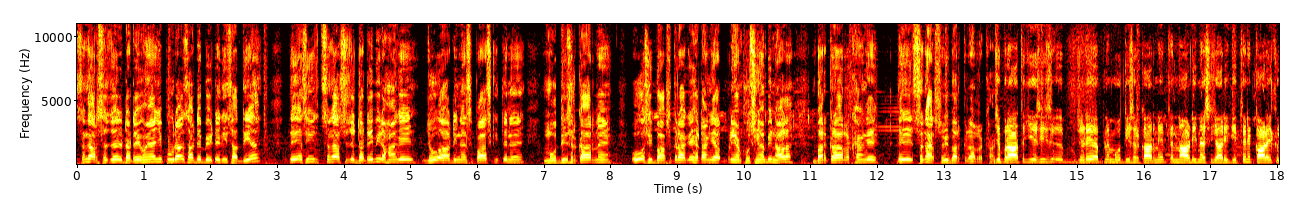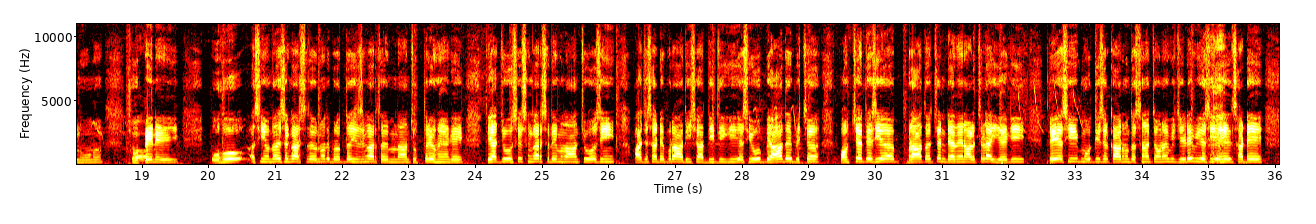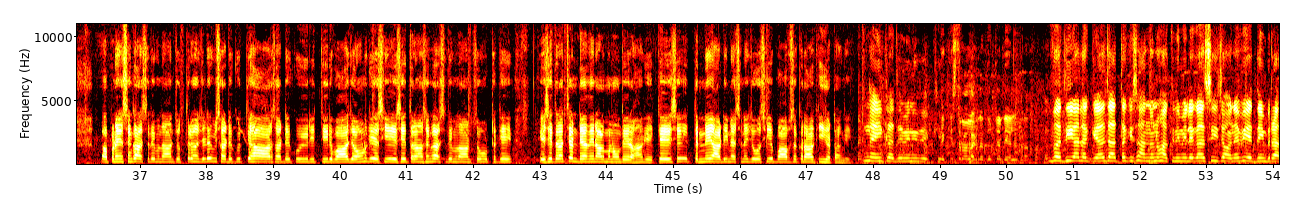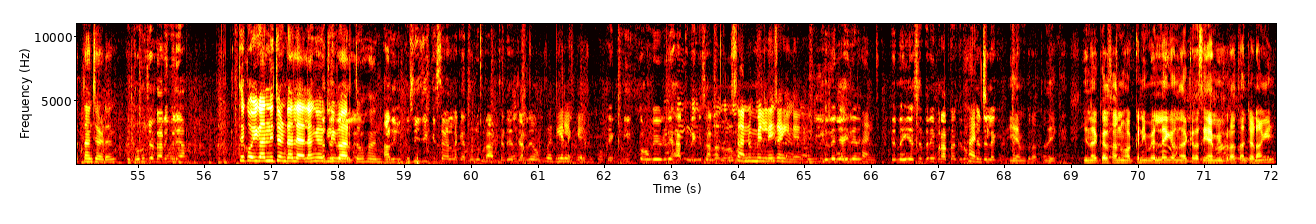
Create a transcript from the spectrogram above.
ਸੰਘਰਸ਼ 'ਚ ਡਟੇ ਹੋਏ ਆ ਜੀ ਪੂਰਾ ਸਾਡੇ ਬੇਟੇ ਦੀ ਸਾਦੀ ਹੈ ਤੇ ਅਸੀਂ ਸੰਘਰਸ਼ 'ਚ ਡਟੇ ਵੀ ਰਹਾਂਗੇ। ਜੋ ਆਰਡੀਨੈਂਸ ਪਾਸ ਕੀਤੇ ਨੇ ਮੋਦੀ ਸਰਕਾਰ ਨੇ ਉਹ ਅਸੀਂ ਵਾਪਸ ਕਰਾ ਕੇ ਹਟਾਂਗੇ ਆਪਣੀਆਂ ਖੁਸ਼ੀਆਂ ਵੀ ਨਾਲ ਬਰਕਰਾਰ ਰੱਖਾਂਗੇ ਤੇ ਸੰਘਰਸ਼ ਵੀ ਬਰਕਰਾਰ ਰੱਖਾਂਗੇ। ਅੱਜ ਬਰਾਤ ਜੀ ਅਸੀਂ ਜਿਹੜੇ ਆਪਣੇ ਮੋਦੀ ਸਰਕਾਰ ਨੇ ਤਿੰਨ ਆਰਡੀਨੈਂਸ ਜਾਰੀ ਕੀਤੇ ਨੇ ਕਾਲੇ ਕਾਨੂੰਨ ਛੋਪੇ ਨੇ ਜੀ, ਉਹ ਅਸੀਂ ਉਹਨਾਂ ਦੇ ਸੰਘਰਸ਼ ਦੇ ਉਹਨਾਂ ਦੇ ਵਿਰੁੱਧ ਅਸੀਂ ਸੰਘਰਸ਼ ਦੇ ਮੈਦਾਨ 'ਚ ਉਤਰੇ ਹੋਏ ਹਾਂਗੇ। ਤੇ ਅੱਜ ਉਸੇ ਸੰਘਰਸ਼ ਦੇ ਮੈਦਾਨ 'ਚੋਂ ਅਸੀਂ ਅੱਜ ਸਾਡੇ ਭਰਾ ਦੀ ਸ਼ਾਦੀ ਤੀਗੀ ਅਸੀਂ ਉਹ ਵਿਆਹ ਦੇ ਵਿੱਚ ਪਹੁੰਚੇ ਤੇ ਅਸੀਂ ਬਰਾਤ ਝੰਡਿਆਂ ਦੇ ਨਾਲ ਚੜਾਈ ਹੈਗੀ। ਤੇ ਅਸੀਂ ਮੋਦੀ ਸਰਕਾਰ ਨੂੰ ਦੱਸਣਾ ਚਾਹੁੰਦੇ ਹਾਂ ਵੀ ਜਿਹੜੇ ਵੀ ਅਸੀਂ ਇਹ ਸਾਡੇ ਆਪਣੇ ਸੰਘਰਸ਼ ਦੇ ਮੈਦਾਨ 'ਚ ਉਤਰੇ ਹਾਂ ਜਿਹੜੇ ਵੀ ਸਾਡੇ ਕੋਈ ਤਿਉਹਾਰ ਸਾਡੇ ਕੋਈ ਰੀਤੀ ਰਿਵਾਜ ਆਉਣਗੇ ਅਸੀਂ ਇਸੇ ਤਰ੍ਹਾਂ ਸੰਘਰਸ਼ ਦੇ ਮੈਦਾਨ 'ਚੋਂ ਉੱਠ ਕੇ ਇਸੇ ਤਰ੍ਹਾਂ ਝੰਡਿਆਂ ਦੇ ਨਾਲ ਮਨਾਉਂਦੇ ਰਹਾਂਗੇ। ਤੇ ਇਸੇ ਤਿੰਨੇ ਆਰਡੀਨੈਂਸ ਨੇ ਜੋ ਅਸੀਂ ਇਹ ਵਾਪਸ ਕਰਾ ਕੇ ਹਟਾਂਗੇ। ਨਹੀਂ ਕਦੇ ਵੀ ਨਹੀਂ ਦੇਖੀ। ਕਿਸ ਤਰ੍ਹਾਂ ਲੱਗਦਾ ਤੁਹਾਨੂੰ ਬਰਾਤ ਵਧੀਆ ਲੱਗਿਆ ਜਦ ਤੱਕ ਕਿਸਾਨਾਂ ਨੂੰ ਹੱਕ ਨਹੀਂ ਮਿਲੇਗਾ ਅਸੀਂ ਚਾਹੁੰਦੇ ਵੀ ਇਦਾਂ ਹੀ ਬਰਾਤਾਂ ਚੜਨ ਤੇ ਤੁਹਾਨੂੰ ਝੰਡਾ ਨਹੀਂ ਮਿਲਿਆ? ਤੇ ਕੋਈ ਗੱਲ ਨਹੀਂ ਝੰਡਾ ਲੈ ਲਾਂਗੇ ਅਗਲੀ ਵਾਰ ਤੋਂ ਹਾਂਜੀ। ਹਾਂਜੀ ਤੁਸੀਂ ਜੀ ਕਿਸ ਤਰ੍ਹਾਂ ਲੱਗਿਆ ਤੁਹਾਨੂੰ ਬਰਾਤ ਚੜ੍ਹੇ ਚੱਲ ਰਹੇ ਹੋ? ਵਧੀਆ ਲੱਗਿਆ ਜੀ। ਤੇ ਕੀ ਕਹੋਗੇ ਜਿਹੜੇ ਹੱਕ ਨੇ ਕਿਸਾਨਾਂ ਦੇ ਸਾਨੂੰ ਮਿਲਣੇ ਚਾਹੀਦੇ ਨੇ। ਮਿਲਣੇ ਚਾਹੀਦੇ ਨੇ? ਹਾਂਜੀ। ਤੇ ਨਹੀਂ ਇਸੇ ਤਰ੍ਹਾਂ ਹੀ ਬਰਾਤਾਂ ਜਦੋਂ ਝੰਡੇ ਲੈ ਕੇ? ਇਹ ਐਵੇਂ ਬਰਾਤਾਂ ਦੇ ਜਿੰਨਾ ਕਰ ਸਾਨੂੰ ਹੱਕ ਨਹੀਂ ਮਿਲਣਗੇ ਉਹਨਾਂ ਕਰ ਅਸੀਂ ਐਵੇਂ ਬਰਾਤਾਂ ਚੜਾਂਗੇ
